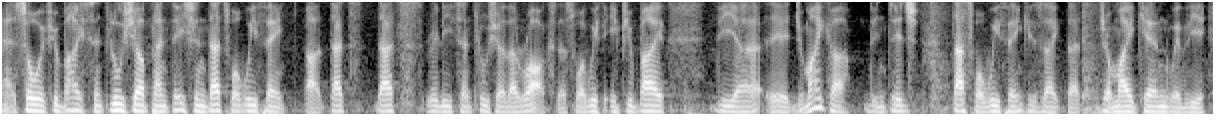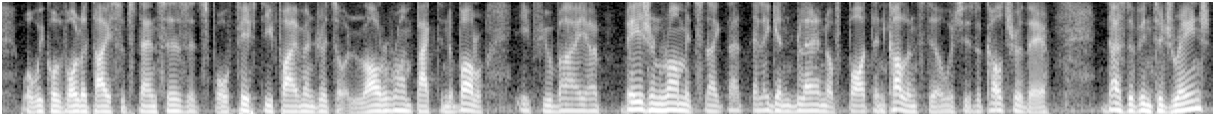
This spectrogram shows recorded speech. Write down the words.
Uh, so if you buy St. Lucia plantation, that's what we think. Uh, that's that's really St. Lucia that rocks. That's what we. Th- if you buy the uh, uh, Jamaica vintage, that's what we think is like that Jamaican with the what we call volatile substances. It's 450, 500, so a lot of rum packed in the bottle. If you buy uh, Bajan rum, it's like that elegant blend of pot and column still, which is the culture there. That's the vintage range.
